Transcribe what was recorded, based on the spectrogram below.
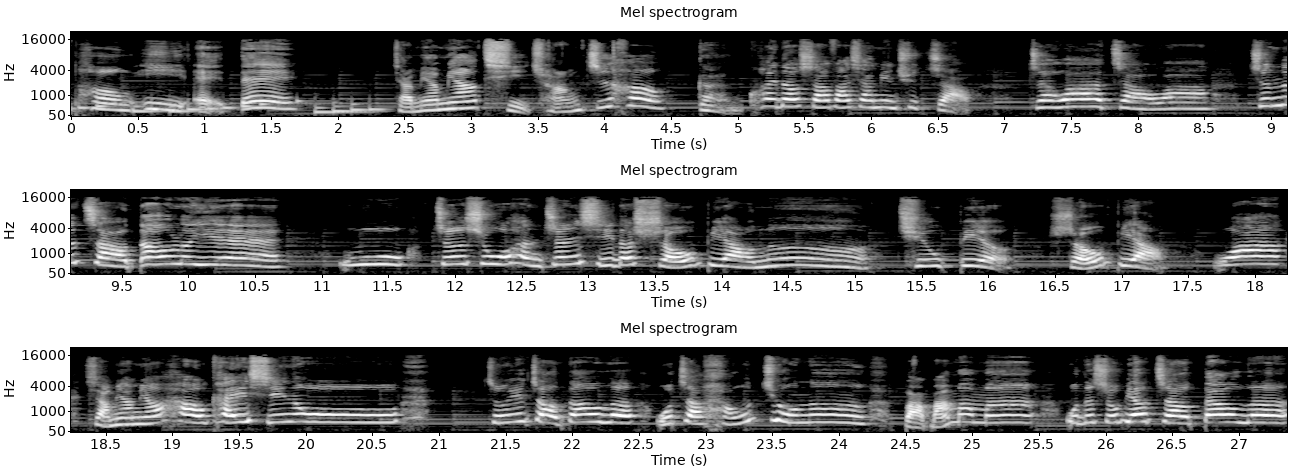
碰一哎对。小喵喵起床之后，赶快到沙发下面去找，找啊找啊，真的找到了耶！呜、哦，这是我很珍惜的手表呢，手表，手表，哇，小喵喵好开心哦！终于找到了，我找好久呢。爸爸妈妈，我的手表找到了。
